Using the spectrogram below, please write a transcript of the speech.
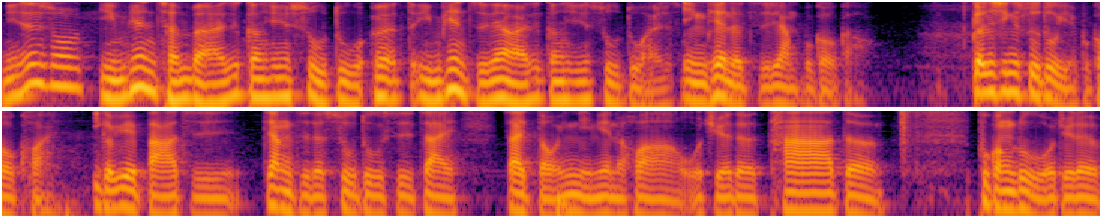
你是说影片成本还是更新速度？呃，影片质量还是更新速度还是什么？影片的质量不够高，更新速度也不够快。一个月八支这样子的速度是在在抖音里面的话，我觉得它的曝光度，我觉得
